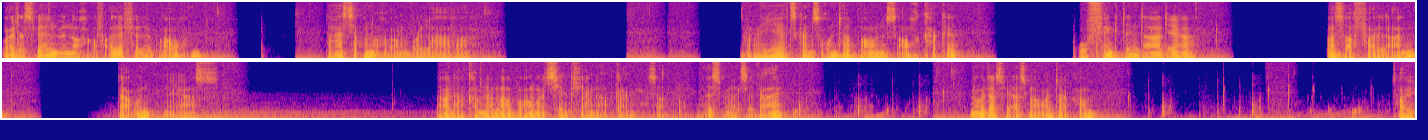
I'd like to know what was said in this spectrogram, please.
Weil das werden wir noch auf alle Fälle brauchen. Da ist ja auch noch irgendwo Lava. Aber hier jetzt ganz runterbauen ist auch kacke. Wo fängt denn da der Wasserfall an? Da unten erst. So, da kommen wir mal, brauchen wir jetzt hier einen kleinen Abgang. So, ist mir jetzt egal. Nur, dass wir erstmal runterkommen. Toll.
